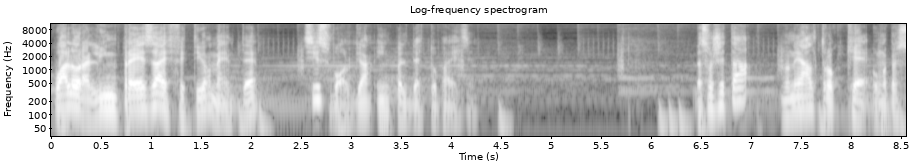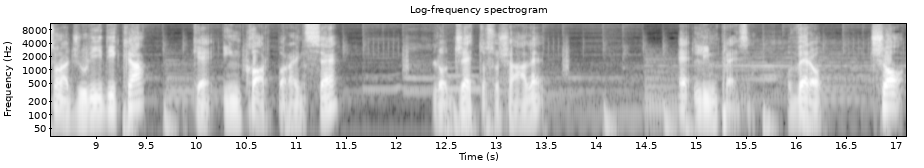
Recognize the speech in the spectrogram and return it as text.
qualora l'impresa effettivamente si svolga in quel detto paese. La società non è altro che una persona giuridica che incorpora in sé l'oggetto sociale e l'impresa, ovvero ciò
